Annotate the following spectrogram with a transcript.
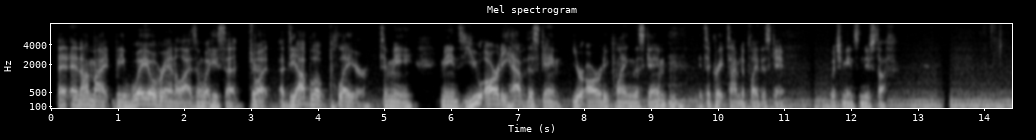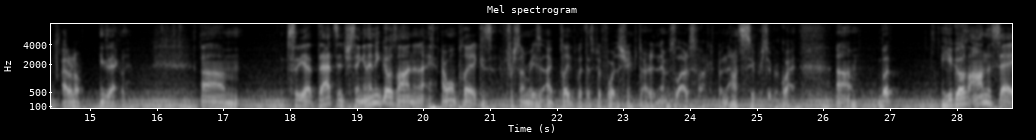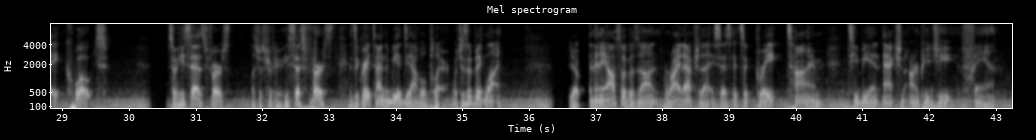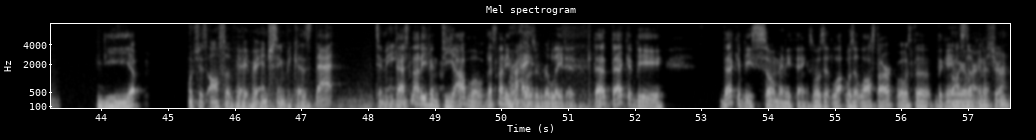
and, and I might be way over analyzing what he said, Sure. but a Diablo player to me means you already have this game. You're already playing this game. Mhm. It's a great time to play this game, which means new stuff. I don't know. Exactly. Um, so yeah, that's interesting. And then he goes on, and I, I won't play it because for some reason I played with this before the stream started, and it was loud as fuck. But now it's super super quiet. Um, but he goes on to say, "quote." So he says first. Let's just review. He says first, it's a great time to be a Diablo player, which is a big line. Yep. And then he also goes on right after that. He says it's a great time to be an action RPG fan Yep. Which is also very very interesting because that to me. That's not even Diablo. That's not even Right. Blizzard related. That that could be that could be so many things. Was it was it Lost Ark? What was the the game we were Ark, looking at? Sure.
